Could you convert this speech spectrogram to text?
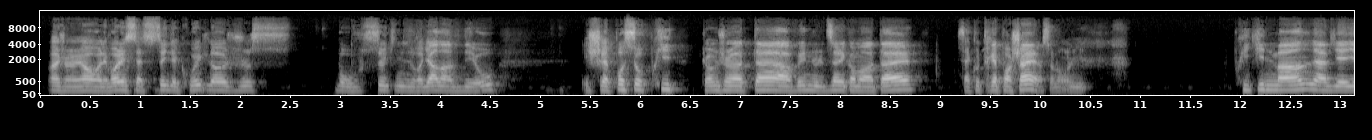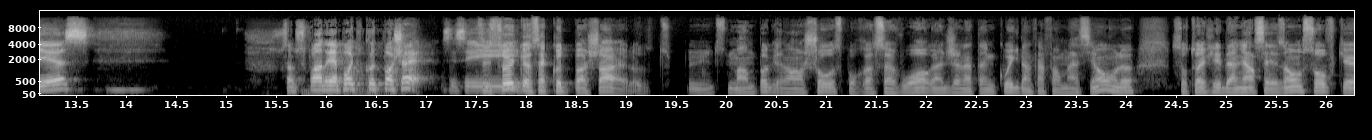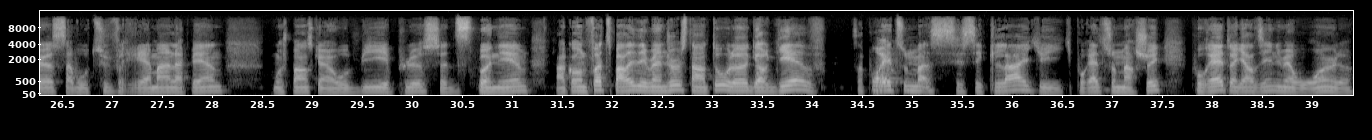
Ouais, on va aller voir les statistiques de Quick, là, juste pour ceux qui nous regardent en vidéo. Et je ne serais pas surpris, comme Jonathan Harvey nous le dit dans les commentaires, ça coûterait pas cher selon lui. Prix qu'il demande, la vieillesse, ça ne me surprendrait pas qu'il coûte pas cher. C'est C'est sûr que ça coûte pas cher. là. Tu ne demandes pas grand-chose pour recevoir un Jonathan Quick dans ta formation, là, surtout avec les dernières saisons, sauf que ça vaut-tu vraiment la peine? Moi, je pense qu'un Oldby est plus euh, disponible. Encore une fois, tu parlais des Rangers tantôt, là, Gorgiev, ça pourrait Ouais. être sur le c'est clair qu'il pourrait être sur le marché, il pourrait être un gardien numéro un. Là.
